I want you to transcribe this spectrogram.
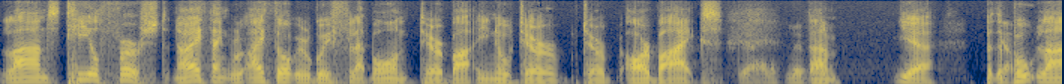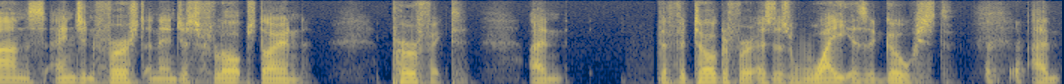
lands tail first. Now I think I thought we were going to flip on to our back, you know, to our to our, our bikes. yeah, like Um, yeah, but the Yeah. boat lands engine first, and then just flops down, perfect. And the photographer is as white as a ghost, and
